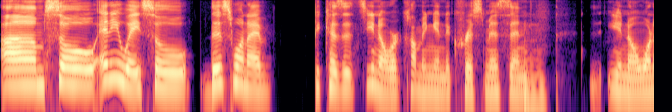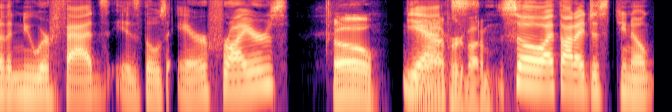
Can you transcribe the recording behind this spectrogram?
um. So anyway, so this one I've because it's you know we're coming into Christmas and Mm-hmm. you know one of the newer fads is those air fryers. Oh, Yeah, Yeah, I've heard about them. So I thought I'd just, you know,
